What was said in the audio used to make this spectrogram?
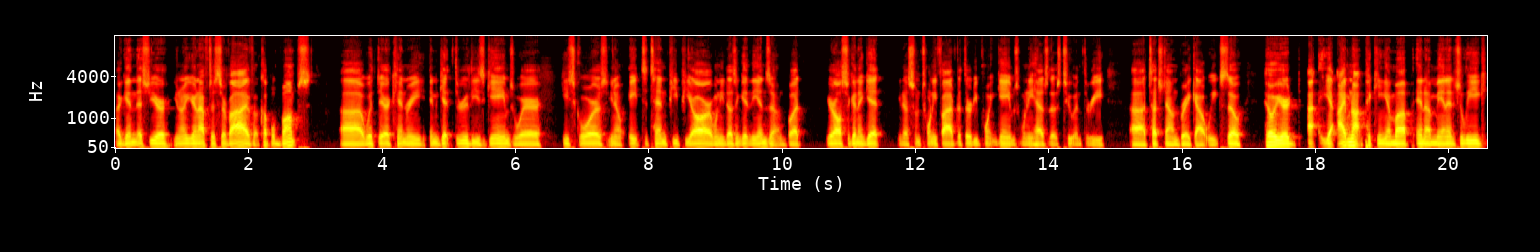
again this year. You know, you're going to have to survive a couple bumps uh, with Derrick Henry and get through these games where he scores, you know, eight to 10 PPR when he doesn't get in the end zone. But you're also going to get, you know, some 25 to 30 point games when he has those two and three uh, touchdown breakout weeks. So Hilliard, uh, yeah, I'm not picking him up in a managed league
